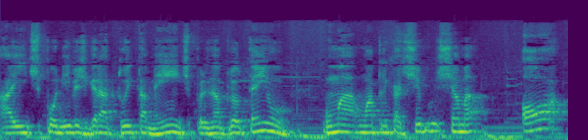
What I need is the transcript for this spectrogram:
aí disponíveis gratuitamente. Por exemplo, eu tenho uma, um aplicativo que chama OKAUT,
